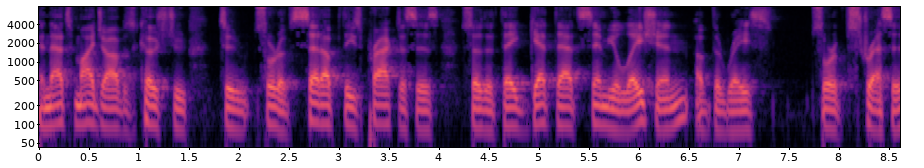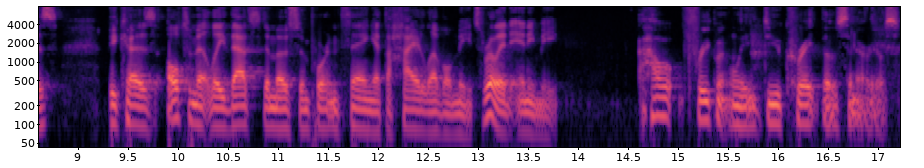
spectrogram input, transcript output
And that's my job as a coach to to sort of set up these practices so that they get that simulation of the race sort of stresses because ultimately that's the most important thing at the high level meets, really at any meet. How frequently do you create those scenarios?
